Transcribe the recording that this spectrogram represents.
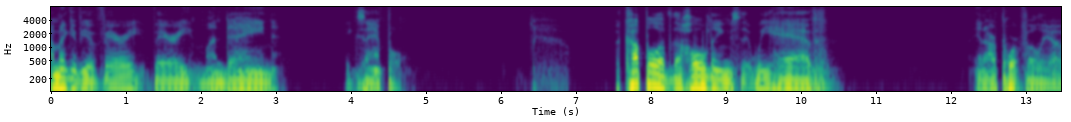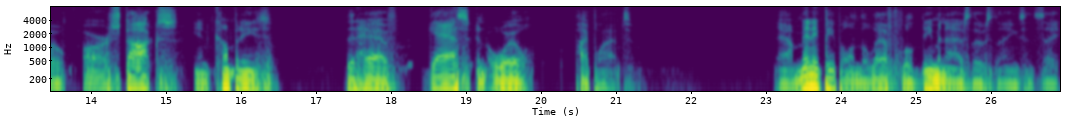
I'm going to give you a very, very mundane example. A couple of the holdings that we have in our portfolio are stocks in companies that have gas and oil pipelines. Now, many people on the left will demonize those things and say,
